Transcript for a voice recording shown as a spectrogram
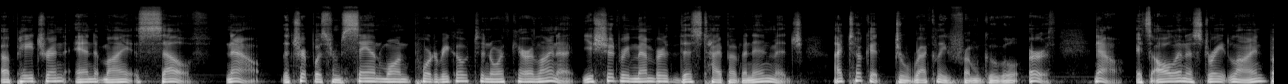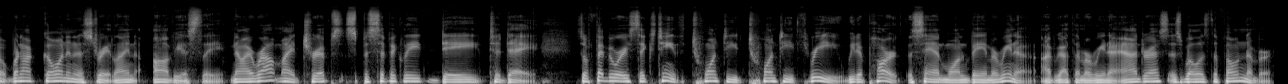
a patron, and myself. Now, the trip was from San Juan, Puerto Rico to North Carolina. You should remember this type of an image. I took it directly from Google Earth. Now, it's all in a straight line, but we're not going in a straight line, obviously. Now, I route my trips specifically day to day. So, February 16th, 2023, we depart the San Juan Bay Marina. I've got the marina address as well as the phone number.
